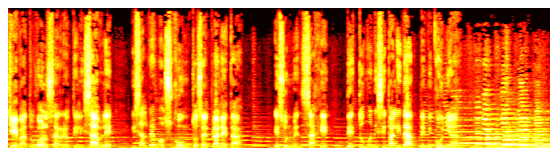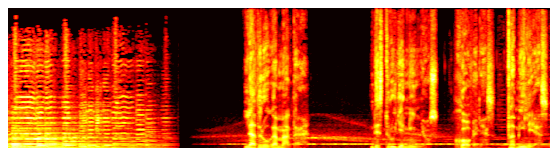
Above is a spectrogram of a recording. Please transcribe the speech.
Lleva tu bolsa reutilizable y salvemos juntos el planeta. Es un mensaje de tu municipalidad de Vicuña. La droga mata. Destruye niños, jóvenes, familias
